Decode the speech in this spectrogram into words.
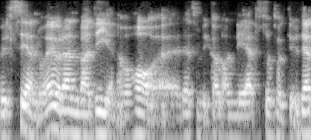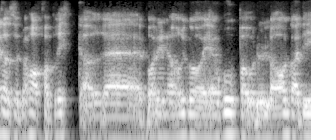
vil se nå, er jo den verdien av å ha eh, det som vi kaller nedstrømsaktivitet. Altså du har fabrikker eh, både i Norge og i Europa hvor du lager de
